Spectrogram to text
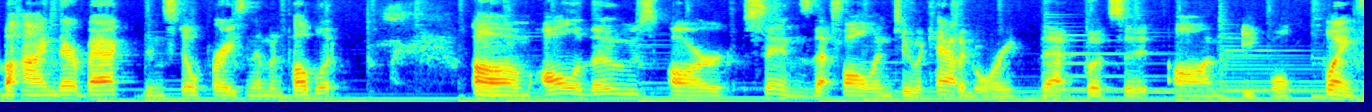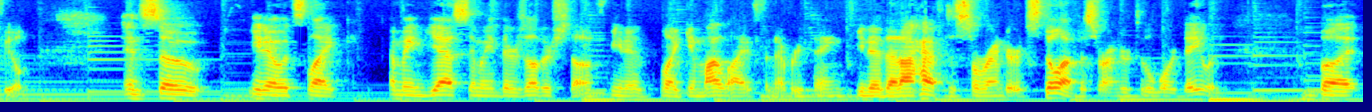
behind their back and still praising them in public, um, all of those are sins that fall into a category that puts it on equal playing field. And so, you know, it's like, I mean, yes, I mean, there's other stuff, you know, like in my life and everything, you know, that I have to surrender and still have to surrender to the Lord daily. But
